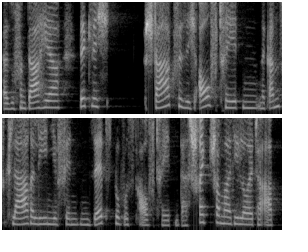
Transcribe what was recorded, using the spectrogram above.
Also von daher wirklich stark für sich auftreten, eine ganz klare Linie finden, selbstbewusst auftreten, das schreckt schon mal die Leute ab.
